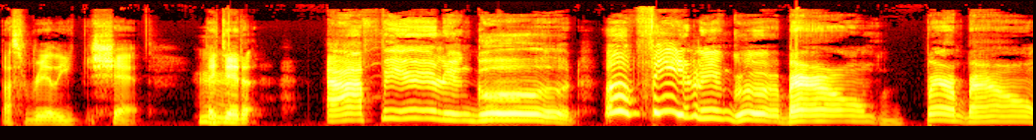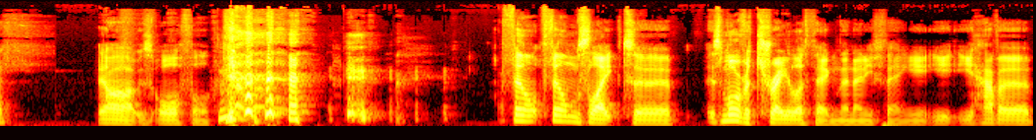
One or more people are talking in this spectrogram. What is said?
That's really shit. They Hmm. did I'm feeling good. I'm feeling good. Bow, bow, bow. Oh, it was awful. Fil- films like to. It's more of a trailer thing than anything. You, you you have a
